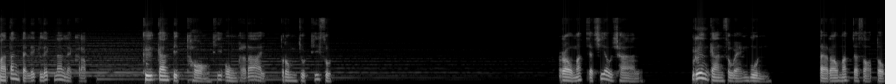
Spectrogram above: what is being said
มาตั้งแต่เล็กๆนั่นแหละครับ คือการปิดทองที่องค์พระได้ตรงจุดที่สุด เรามักจะเชี่ยวชาญ เรื่องการแสวงบุญ แต่เรามักจะสอบตก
